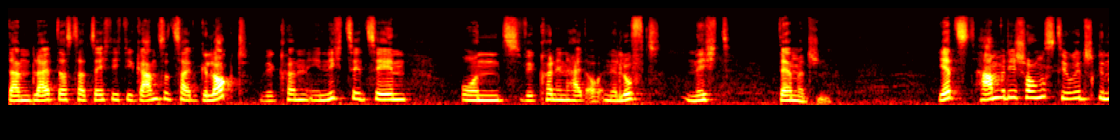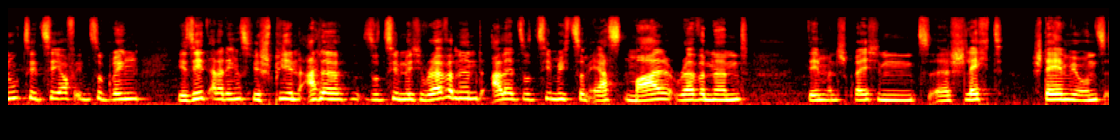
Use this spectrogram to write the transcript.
dann bleibt das tatsächlich die ganze Zeit gelockt. Wir können ihn nicht C10 und wir können ihn halt auch in der Luft nicht damagen. Jetzt haben wir die Chance, theoretisch genug CC auf ihn zu bringen. Ihr seht allerdings, wir spielen alle so ziemlich Revenant, alle so ziemlich zum ersten Mal Revenant. Dementsprechend äh, schlecht stellen wir uns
